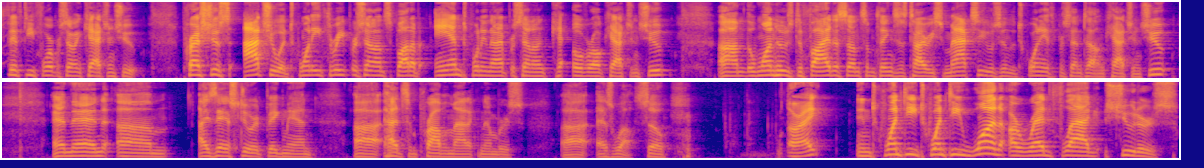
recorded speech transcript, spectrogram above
54% on catch and shoot. Precious Achiuwa, 23% on spot up and 29% on ca- overall catch and shoot. Um, the one who's defied us on some things is Tyrese Maxey, who's in the 20th percentile on catch and shoot. And then um, Isaiah Stewart, big man, uh, had some problematic numbers uh, as well. So, all right. In 2021, our red flag shooters.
